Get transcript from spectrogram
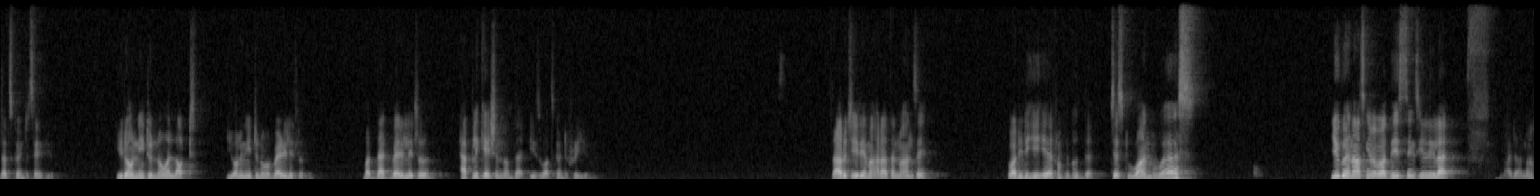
that's going to save you. You don't need to know a lot. You only need to know very little. But that very little application of that is what's going to free you. Daruchirya Maharatan Vahanse, what did he hear from the Buddha? Just one verse. You go and ask him about these things, he'll be like, I don't know,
